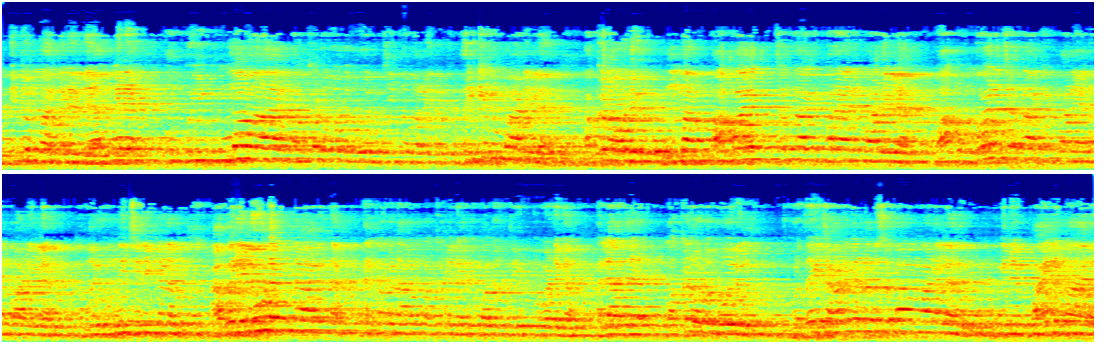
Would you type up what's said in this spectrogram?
നിന്റെ ഉമ്മ അങ്ങനെയല്ല അങ്ങനെ ഉ- ഈ ഉമ്മമാർ മക്കളോട് പോലും ചീത്ത പറയുന്നത് ഒരിക്കലും പാടില്ല മക്കളോട് ഉമ്മ പാപ്പാനെ ചെറുതാക്കി പറയാനും പാടില്ല പാപ്പ ഉമ്മാനെ ചെറുതാക്കി പറയാനും പാടില്ല അവർ ഒന്നിച്ചിരിക്കണം അവരിലൂടെ ഉണ്ടാകുന്ന നന്മകളാണ് മക്കളിലേക്ക് പകർത്തി വിടുക അല്ലാതെ മക്കളോട് പോലും പ്രത്യേകിച്ച് ആണുങ്ങളുടെ ഒരു സ്വഭാവമാണല്ലോ ഇങ്ങനെ ഭാര്യമാരെ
